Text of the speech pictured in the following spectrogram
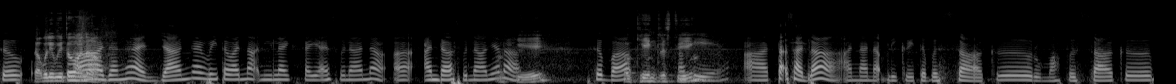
So Tak boleh beritahu ah, anak. jangan, jangan beritahu anak nilai kekayaan sebenar anak, ah, anda sebenarnya lah. Okey. Sebab Okey, interesting. Okey, uh, tak salah anak nak beli kereta besar ke, rumah besar ke,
